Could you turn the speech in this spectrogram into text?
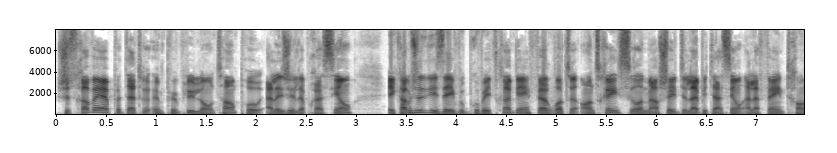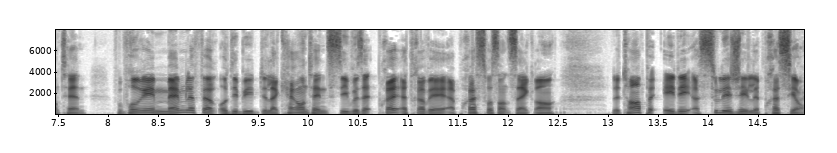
Je travaille peut-être un peu plus longtemps pour alléger la pression, et comme je le disais, vous pouvez très bien faire votre entrée sur le marché de l'habitation à la fin de trentaine. Vous pourriez même le faire au début de la quarantaine si vous êtes prêt à travailler après 65 ans. Le temps peut aider à soulager la pression.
